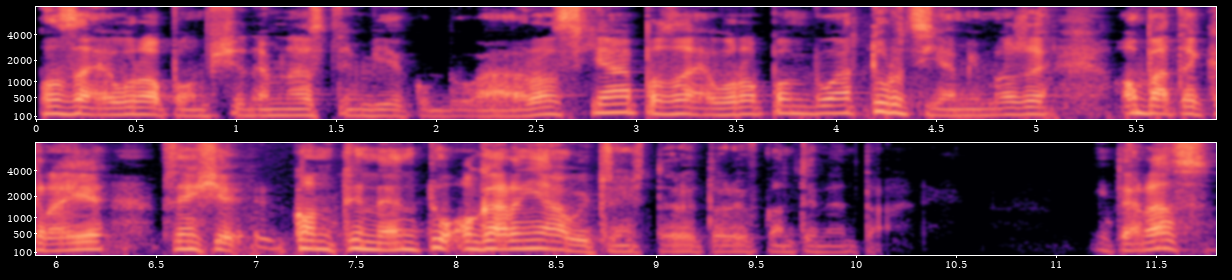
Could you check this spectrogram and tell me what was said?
Poza Europą w XVII wieku była Rosja, poza Europą była Turcja, mimo że oba te kraje w sensie kontynentu ogarniały część terytoriów kontynentalnych. I teraz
